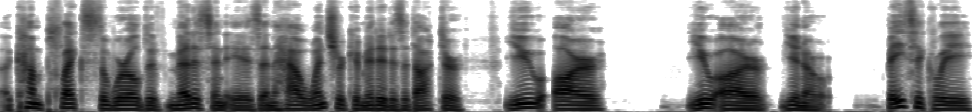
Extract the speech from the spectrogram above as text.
uh, complex the world of medicine is and how once you're committed as a doctor, you are you are, you know, basically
